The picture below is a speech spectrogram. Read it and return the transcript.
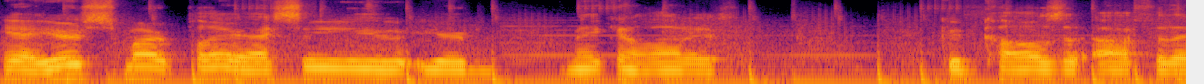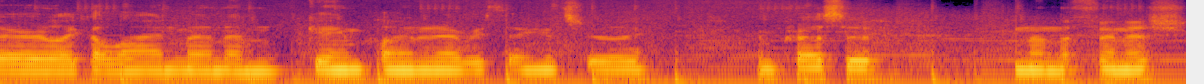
Yeah, you're a smart player. I see you. You're making a lot of good calls off of their like alignment and game plan and everything. It's really impressive. And then the finish,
